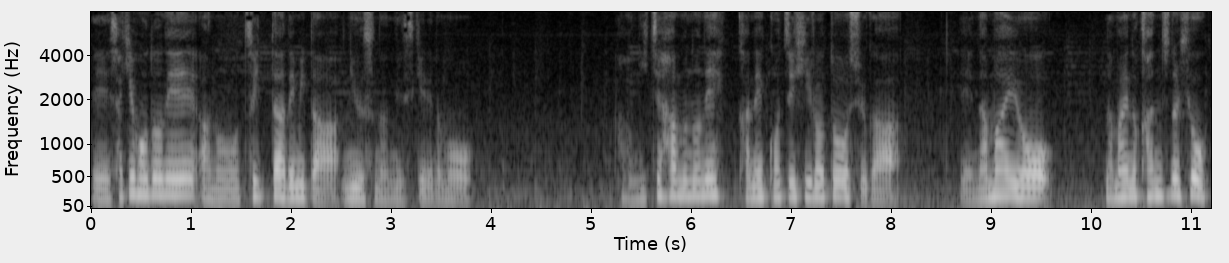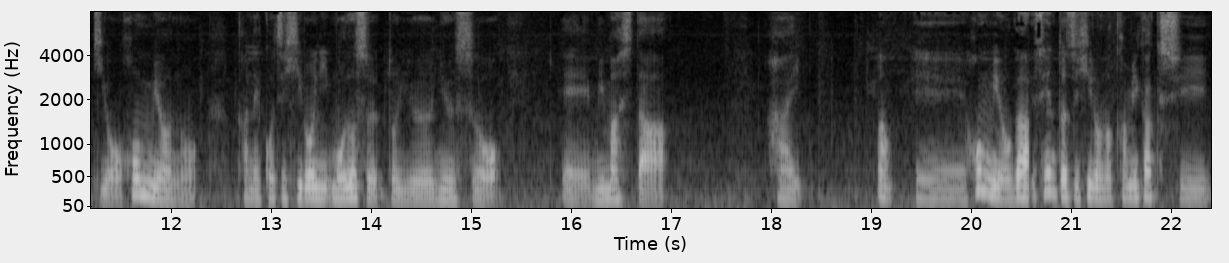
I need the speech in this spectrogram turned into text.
えー、先ほどねあのツイッターで見たニュースなんですけれどもあの日ハムのね金子千尋投手が、えー、名前を名前の漢字の表記を本名の金子千尋に戻すというニュースを、えー、見ました。はいまあえー、本名が「千と千尋の神隠し」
